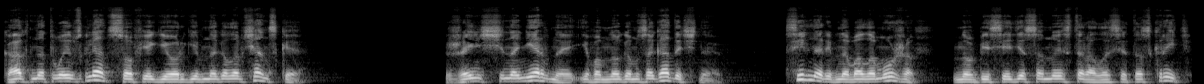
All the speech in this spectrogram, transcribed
«Как, на твой взгляд, Софья Георгиевна Головчанская?» Женщина нервная и во многом загадочная. Сильно ревновала мужа, но в беседе со мной старалась это скрыть.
